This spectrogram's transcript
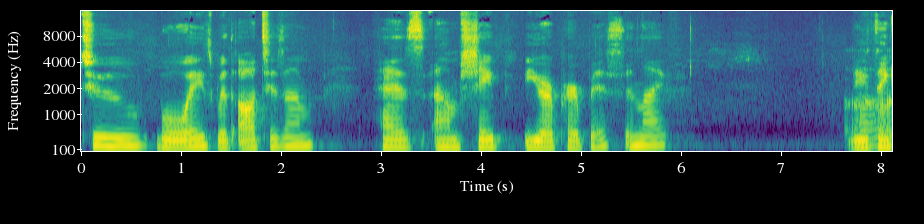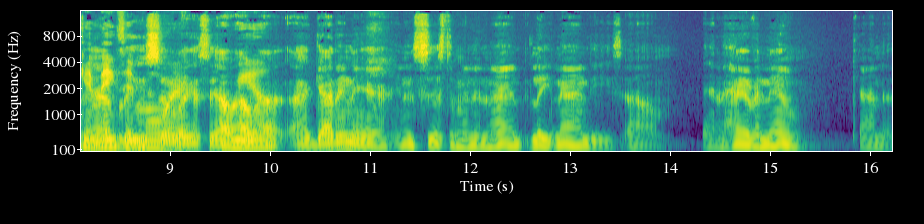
two boys with autism has um, shaped your purpose in life? Do you think it Uh, I makes it believe so. more Like I said, I, real? I, I, I got in there in the system in the nine, late nineties, um, and having them kind of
